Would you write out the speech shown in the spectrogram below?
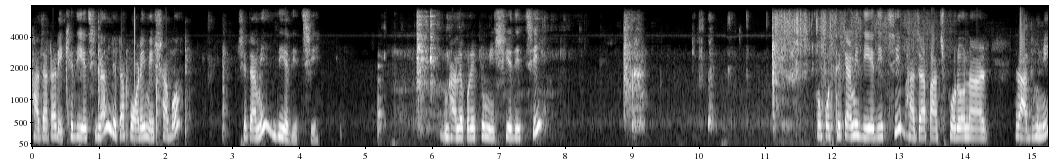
ভাজাটা রেখে দিয়েছিলাম, যেটা পরে মেশাবো, সেটা আমি দিয়ে দিচ্ছি। ভালো করে একটু মিশিয়ে দিচ্ছি। ওপর থেকে আমি দিয়ে দিচ্ছি ভাজা পাঁচফোড়ন আর রাঁধুনি,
